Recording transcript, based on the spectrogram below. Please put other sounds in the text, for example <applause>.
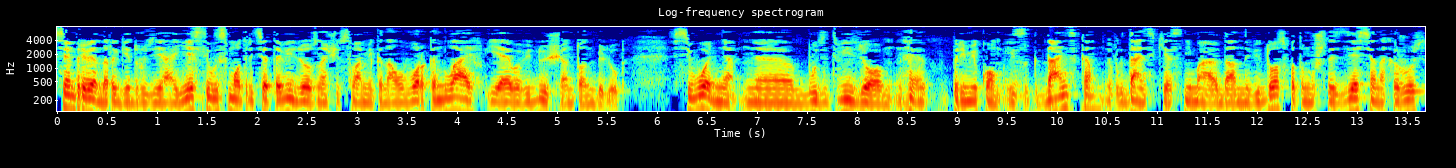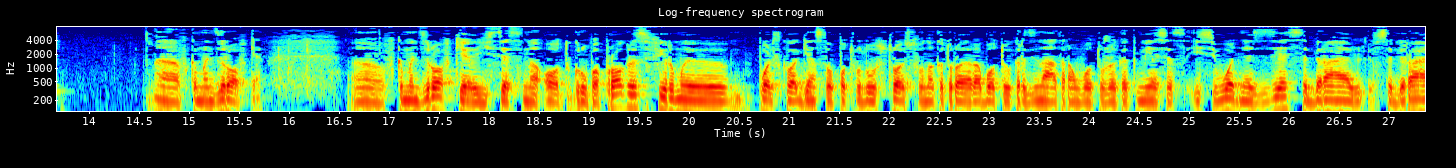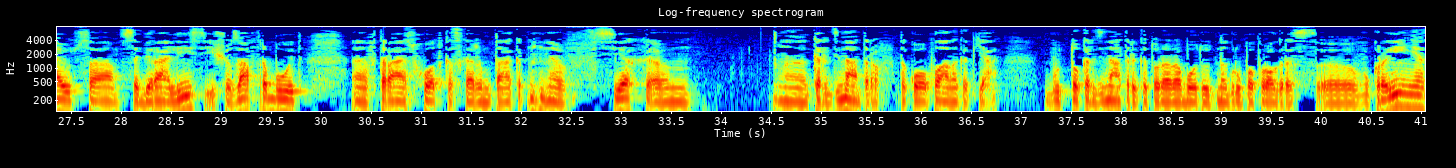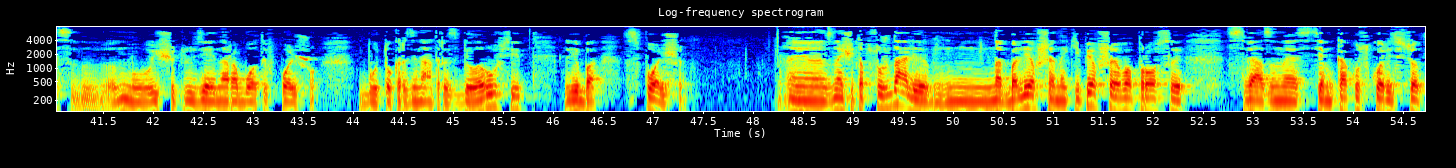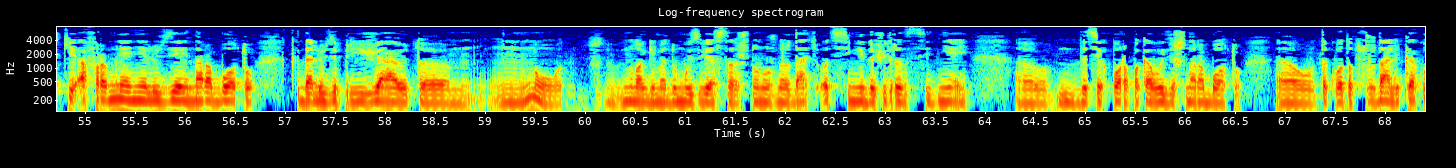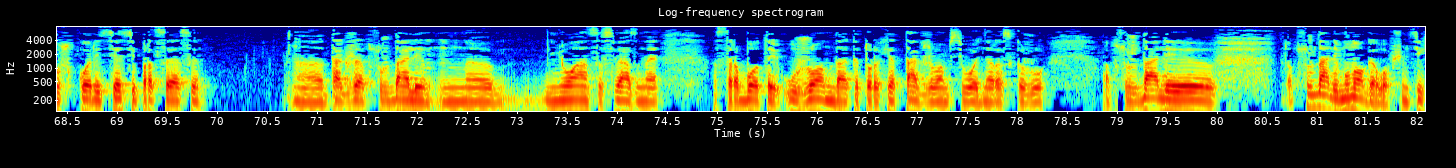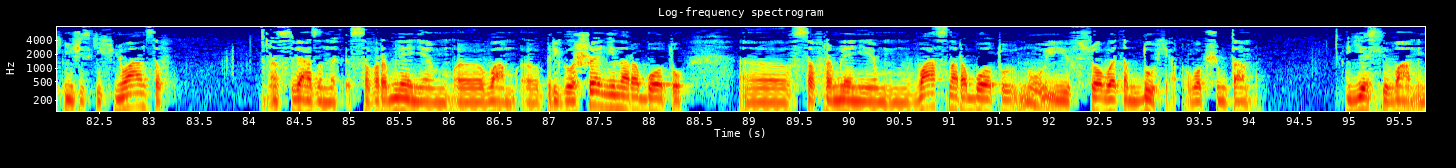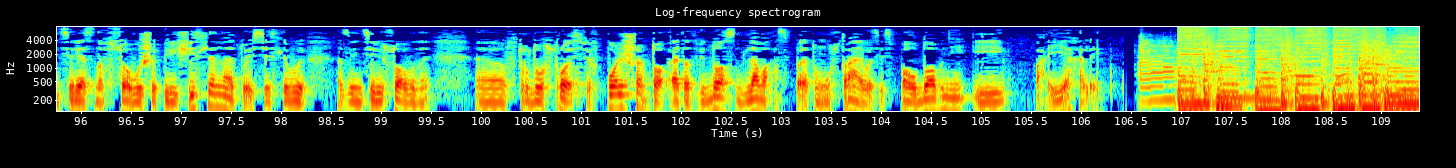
Всем привет, дорогие друзья! Если вы смотрите это видео, значит с вами канал Work and Life и я его ведущий Антон Белюк. Сегодня э, будет видео э, прямиком из Гданьска. В Гданьске я снимаю данный видос, потому что здесь я нахожусь э, в командировке. Э, в командировке, естественно, от группа Прогресс фирмы польского агентства по трудоустройству, на которой я работаю координатором вот уже как месяц. И сегодня здесь собираю, собираются, собирались, еще завтра будет э, вторая сходка, скажем так, <clears throat> всех эм, э, координаторов такого плана, как я будь то координаторы, которые работают на группа Прогресс в Украине, ну, ищут людей на работы в Польшу, будь то координаторы из Беларуси, либо с Польши. Э, значит, обсуждали наболевшие, накипевшие вопросы, связанные с тем, как ускорить все-таки оформление людей на работу, когда люди приезжают, э, ну, многим, я думаю, известно, что нужно ждать от 7 до 14 дней э, до тех пор, пока выйдешь на работу. Так вот, обсуждали, как ускорить эти процессы. Также обсуждали нюансы, связанные с работой у Жонда, о которых я также вам сегодня расскажу. Обсуждали, обсуждали много, в общем, технических нюансов, связанных с оформлением э, вам э, приглашений на работу, э, с оформлением вас на работу, ну и все в этом духе. В общем-то, если вам интересно все вышеперечисленное, то есть если вы заинтересованы э, в трудоустройстве в Польше, то этот видос для вас. Поэтому устраивайтесь поудобнее и поехали.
